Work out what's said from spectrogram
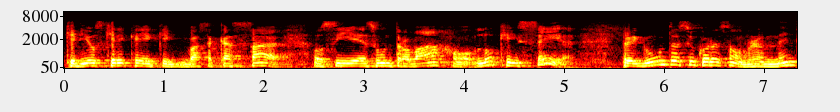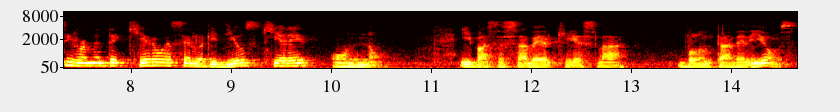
que Dios quiere que, que vas a casar, o si es un trabajo, lo que sea. Pregunta a su corazón, ¿realmente, realmente quiero hacer lo que Dios quiere o no? Y vas a saber qué es la voluntad de Dios.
